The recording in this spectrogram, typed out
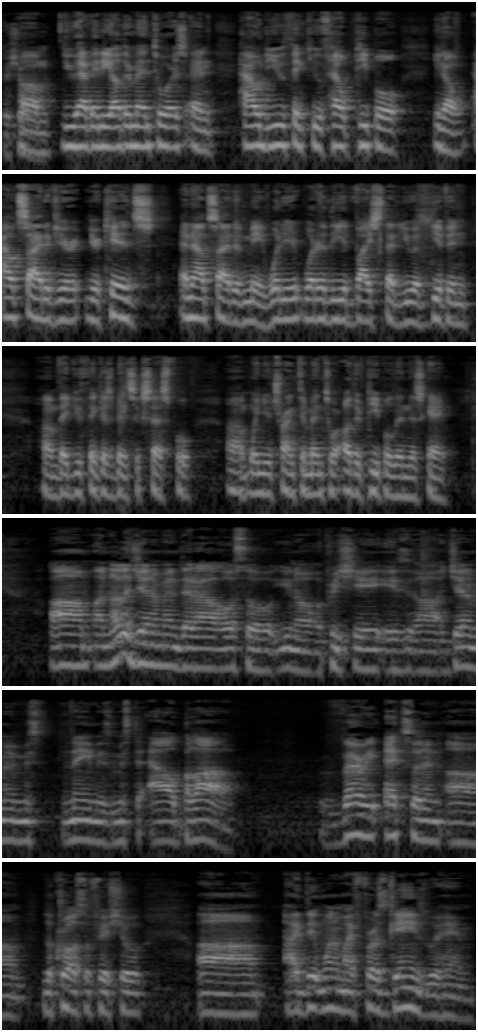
For sure. Um, do you have any other mentors, and how do you think you've helped people, you know, outside of your, your kids and outside of me? What, do you, what are the advice that you have given um, that you think has been successful um, when you're trying to mentor other people in this game? Um, another gentleman that I also, you know, appreciate is uh, a gentleman. His name is Mr. Al Blah. Very excellent um, lacrosse official. Um, I did one of my first games with him,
